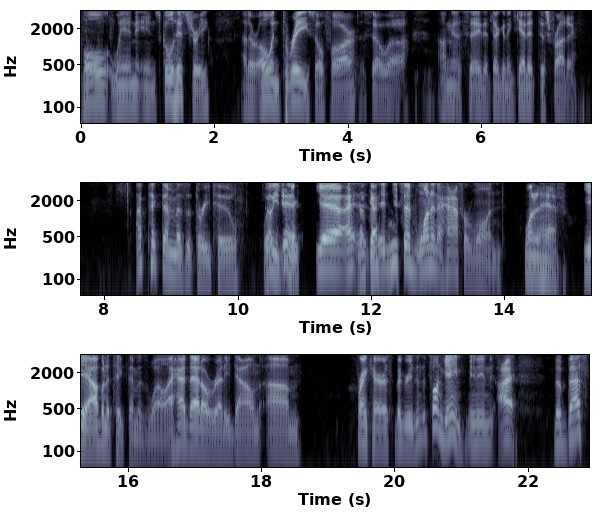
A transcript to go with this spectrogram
bowl win in school history. Uh, they're 0 and 3 so far. So uh, I'm going to say that they're going to get it this Friday. I picked them as a three-two. Oh, you did? Makes, yeah. I, okay. And you said one and a half or one. One and a half. Yeah, I'm going to take them as well. I had that already down. Um, Frank Harris, big reason. The fun game. I mean, I the best.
